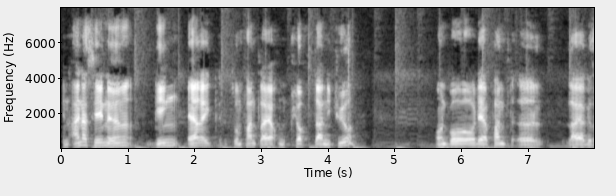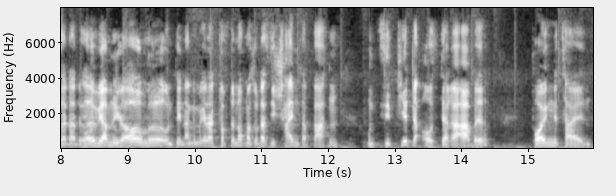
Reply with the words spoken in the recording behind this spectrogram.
in einer Szene ging Erik zum Pfandleiher und klopfte an die Tür. Und wo der Pfandleiher gesagt hat, äh, wir haben nicht auf, und den angemerkt hat, klopfte nochmal so, dass die Scheiben zerbrachen und zitierte aus der Rabe folgende Zeilen.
